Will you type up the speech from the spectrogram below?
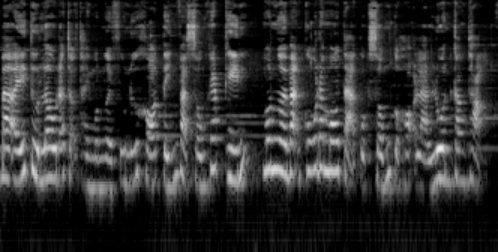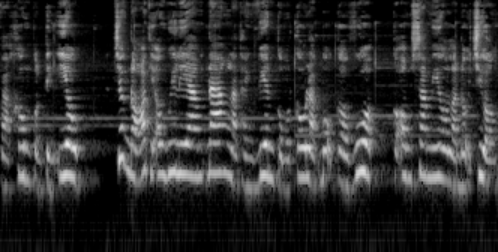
Bà ấy từ lâu đã trở thành một người phụ nữ khó tính và sống khép kín. Một người bạn cũ đã mô tả cuộc sống của họ là luôn căng thẳng và không còn tình yêu. Trước đó thì ông William đang là thành viên của một câu lạc bộ cờ vua, có ông Samuel là đội trưởng.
